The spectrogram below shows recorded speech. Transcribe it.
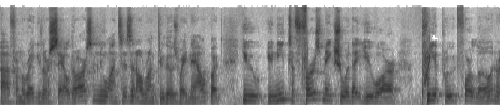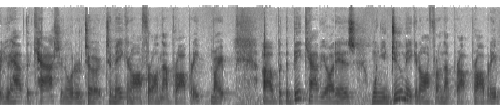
Uh, from a regular sale, there are some nuances, and I'll run through those right now. But you you need to first make sure that you are pre-approved for a loan or you have the cash in order to, to make an offer on that property right uh, but the big caveat is when you do make an offer on that pro- property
